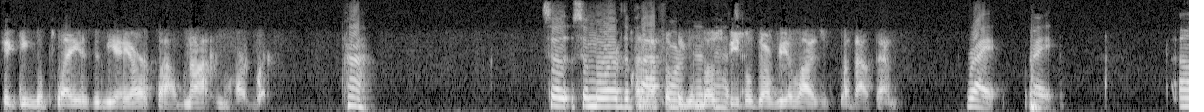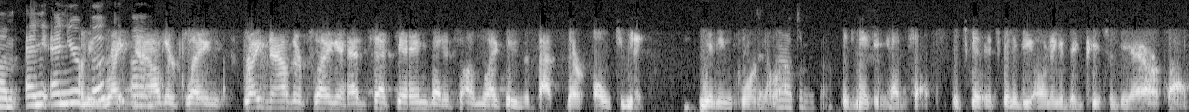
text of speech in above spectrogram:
thinking the play is in the AR cloud, not in the hardware. Huh. So, so more of the platform. And that's something that most people don't realize about them. Right, right. Um, and and your I mean, book right now um, they're playing. Right now they're playing a headset game, but it's unlikely that that's their ultimate winning formula. Ultimate. Is making headsets. It's it's going to be owning a big piece of the AR cloud.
